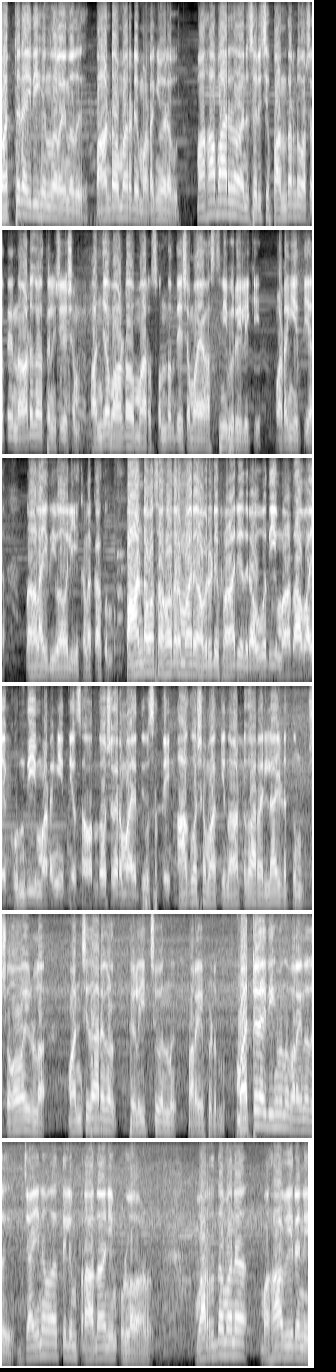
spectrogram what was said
മറ്റൊരു ഐതിഹ്യം എന്ന് പറയുന്നത് പാണ്ഡവന്മാരുടെ മടങ്ങിവരവ്. മഹാഭാരതം അനുസരിച്ച് പന്ത്രണ്ട് വർഷത്തെ നാടുകടത്തിന് ശേഷം പഞ്ചപാണ്ഡവന്മാർ സ്വന്തം ദേശമായ ഹസ്തിനിപുരയിലേക്ക് മടങ്ങിയെത്തിയ നാളായി ദീപാവലിയെ കണക്കാക്കുന്നു. പാണ്ഡവ സഹോദരന്മാരും അവരുടെ ഭാര്യ ദ്രൗപതിയും മാതാവായ കുന്തിയും മടങ്ങിയെത്തിയ സന്തോഷകരമായ ദിവസത്തെ ആഘോഷമാക്കി നാട്ടുകാർ എല്ലായിടത്തും ശോഭയുള്ള മൺചിതാരകൾ തെളിയിച്ചുവെന്ന് പറയപ്പെടുന്നു. മറ്റൊരു ഐതിഹ്യം എന്ന് പറയുന്നത് ജൈനമതത്തിലും പ്രാധാന്യം ഉള്ളതാണ്. വർദ്ധമന മഹാവീരന്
